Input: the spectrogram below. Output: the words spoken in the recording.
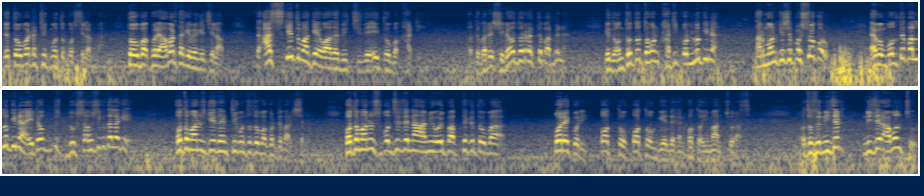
যে তৌবাটা ঠিক মতো করছিলাম না। তৌবা করে আবার তাকে ভেঙেছিলাম। আজকে তোমাকে ওয়াদা দিচ্ছি যে, এই তৌবা খাঁটি। হতে পারে সেটাও ধরে রাখতে পারবে না। কিন্তু অন্তত তখন খাঁটি করল কিনা, তার মনকে সে প্রশ্ন করো এবং বলতে পারল কিনা, এটাও কিন্তু দুঃসাহসিকতা লাগে। কত মানুষ গিয়ে দেখেন ঠিকমতো তোবা করতে পারছে না। কত মানুষ বলছে যে, না, আমি ওই পাপ থেকে তোবা পরে করি। কত কত গিয়ে দেখেন, কত ইমান চুর আছে। অথচ নিজের নিজের আমল চুর,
